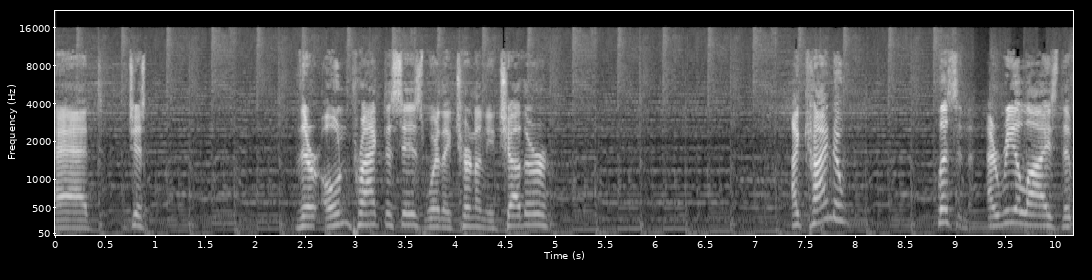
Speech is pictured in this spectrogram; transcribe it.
at just their own practices where they turn on each other. I kind of listen. I realize that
